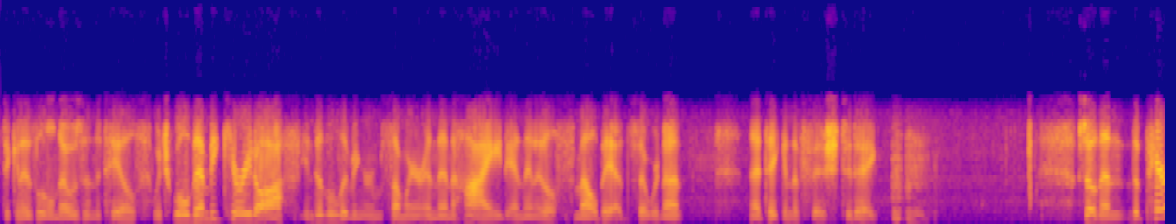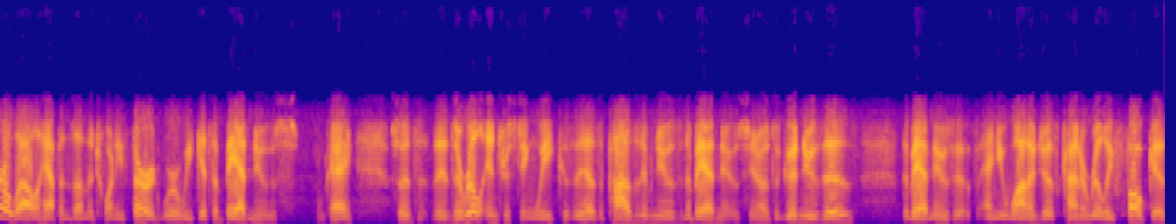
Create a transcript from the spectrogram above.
sticking his little nose in the tails, which will then be carried off into the living room somewhere and then hide, and then it'll smell bad. So we're not not taking the fish today. So then the parallel happens on the 23rd, where we get the bad news. Okay, so it's it's a real interesting week because it has the positive news and the bad news. You know, the good news is, the bad news is, and you want to just kind of really focus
